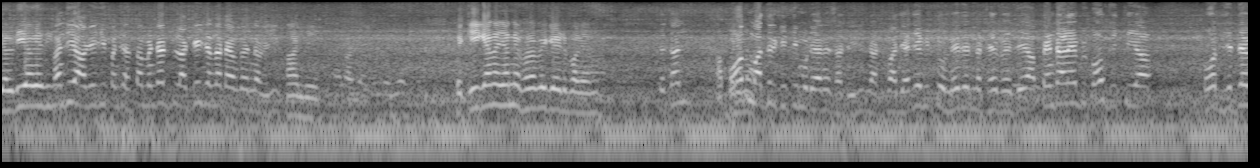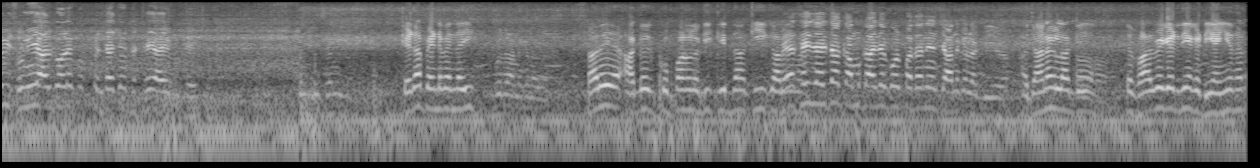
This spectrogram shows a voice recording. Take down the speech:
ਜਲਦੀ ਆ ਗਈ ਸੀ ਹਾਂਜੀ ਆ ਗਏ ਜੀ 5-7 ਮਿੰਟ ਲੱਗ ਹੀ ਜਾਂਦਾ ਟਾਈਮ ਤਾਂ ਕੁ ਜੀ। ਹਾਂਜੀ। ਤੇ ਕੀ ਕਹਿਣਾ ਚਾਹੁੰਦੇ ਫਾਇਰ ਬ੍ਰਿਗੇਡ ਵਾਲਿਆਂ ਨੂੰ? ਕਿੱਦਾਂ ਜੀ? ਬਹੁਤ। ਮਦਦ ਕੀਤੀ ਮੁੰਡਿਆਂ ਨੇ ਸਾਡੀ ਜੀ ਨੱਟ ਪੱਟ ਅਜੇ ਵੀ ਝੋਨੇ ਦੇ ਨੱਠੇ ਵੇਚਦੇ ਆ ਪਿੰਡ ਵਾਲਿਆਂ ਵੀ ਬਹੁਤ ਕੀਤੀ ਆ। ਔਰ ਜਿੱਦਾਂ ਵੀ ਸੁਣੀ ਆਲੇ ਦੁਆਲੇ ਪਿੰਡਾਂ ਚੋਂ ਨੱਠੇ ਆਏ ਮੁੰਡੇ ਸਿੰਘ ਕਿਹੜਾ ਪਿੰਡ ਪੈਂਦਾ ਜੀ? ਗੁਰੂ ਨਾਨਕ ਨਗਰ। ਸਾਰੇ ਅੱਗ ਕੋਪਾਂ ਨੂੰ ਲੱਗੀ ਕਿਦਾਂ ਕੀ ਵੈਸੇ ਕਾਰਨ ਹੀ ਜਾਈਦਾ ਕੰਮ ਕਾਜ ਦੇ ਕੋਲ ਪਤਾ ਨਹੀਂ ਅਚਾਨਕ ਲੱਗੀ ਹੈ ਅਚਾਨਕ ਲੱਗ ਗਈ। ਤੇ ਫਾਇਰ ਬ੍ਰਿਗੇਡ ਦੀਆਂ ਗੱਡੀਆਂ ਆਈਆਂ ਸਰ?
